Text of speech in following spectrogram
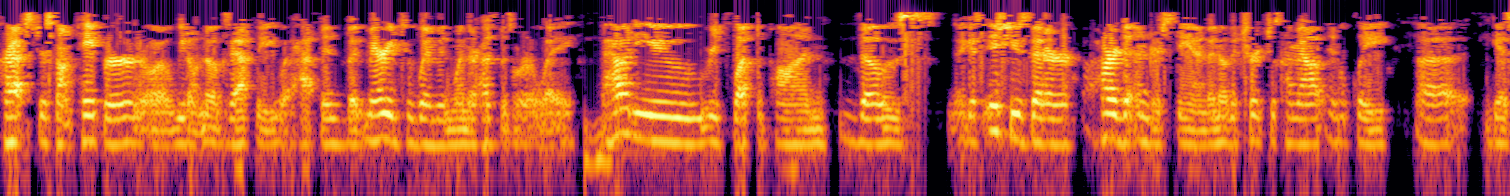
perhaps just on paper. Uh, we don't know exactly what happened, but married to women when their husbands were away. Mm-hmm. How do you reflect upon those, I guess, issues that are hard to understand? I know the church has come out and hopefully uh, I guess,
